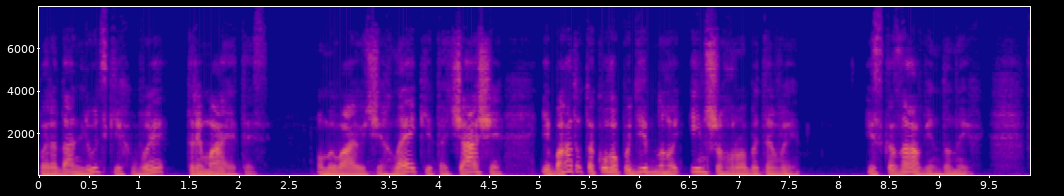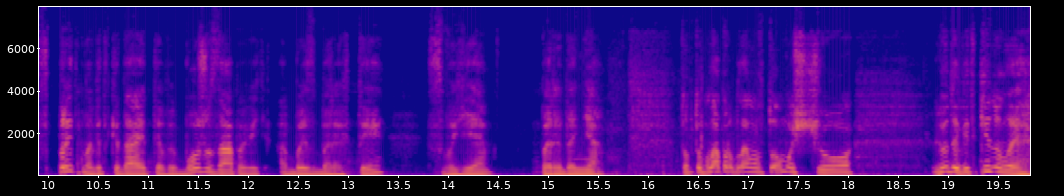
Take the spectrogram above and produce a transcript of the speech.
передань людських, ви тримаєтесь омиваючи глеки та чаші, і багато такого подібного іншого робите ви. І сказав він до них: спритно відкидаєте ви Божу заповідь, аби зберегти своє передання. Тобто була проблема в тому, що люди відкинули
